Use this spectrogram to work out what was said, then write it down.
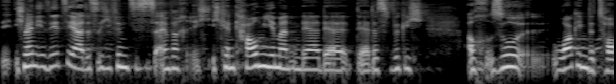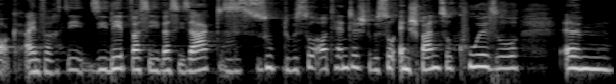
ich meine, ihr seht ja, dass ich, ich finde, es ist einfach, ich, ich kenne kaum jemanden, der, der, der das wirklich auch so walking the talk einfach. Sie, sie lebt, was sie, was sie sagt. So, du bist so authentisch, du bist so entspannt, so cool, so, ähm,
